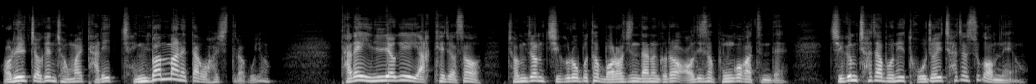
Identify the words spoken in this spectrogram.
어릴 적엔 정말 달이 쟁반만 했다고 하시더라고요. 달의 인력이 약해져서 점점 지구로부터 멀어진다는 글을 어디서 본 것 같은데 지금 찾아보니 도저히 찾을 수가 없네요.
